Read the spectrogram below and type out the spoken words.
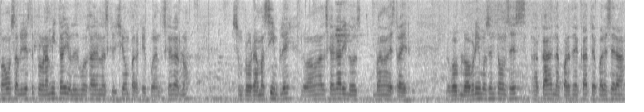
Vamos a abrir este programita yo les voy a dejar en la descripción para que puedan descargarlo. Es un programa simple lo van a descargar y los van a extraer. Lo, abrimos entonces acá en la parte de acá te aparecerá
